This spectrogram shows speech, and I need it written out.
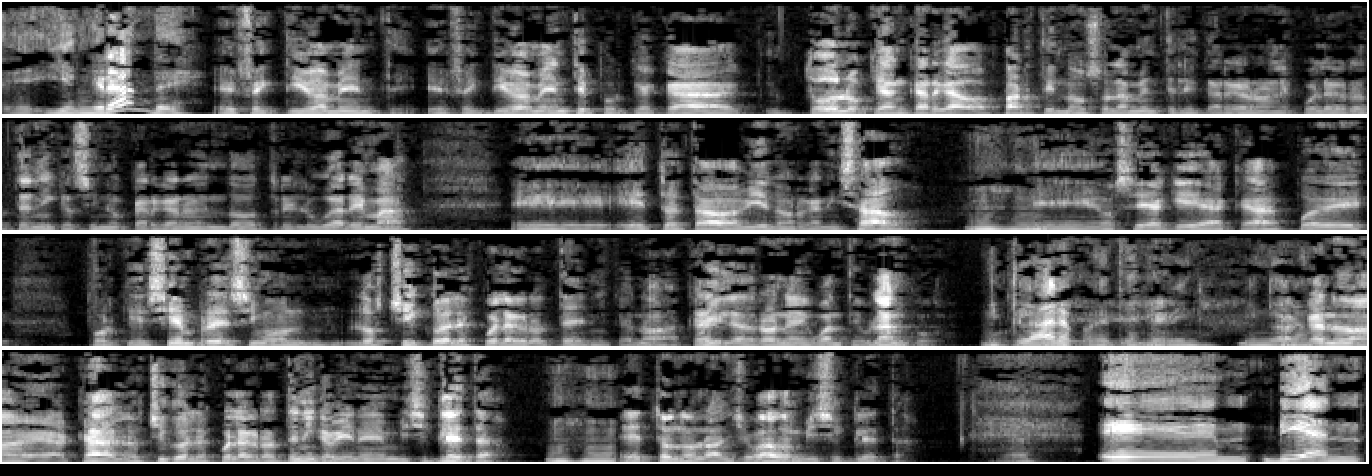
y en grande. Efectivamente, efectivamente, porque acá todo lo que han cargado, aparte no solamente le cargaron a la escuela agrotécnica, sino cargaron en dos o tres lugares más, eh, esto estaba bien organizado. Eh, o sea que acá puede, porque siempre decimos los chicos de la escuela agrotécnica, no, acá hay ladrones de guantes blancos. Y claro, porque vinieron. acá no, eh, acá los chicos de la escuela agrotécnica vienen en bicicleta. Esto no lo han llevado en bicicleta. ¿Eh? Bien,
